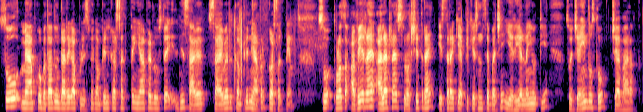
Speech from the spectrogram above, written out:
सो मैं आपको बता दूँ डायरेक्ट आप पुलिस में कंप्लेन कर सकते हैं, या फिर दोस्तों साइबर साइबर कंप्लेन यहाँ पर कर सकते हैं। सो थोड़ा सा अवेयर रहें अलर्ट रहें, सुरक्षित रहें, इस तरह की एप्लीकेशन से बचें, ये रियल नहीं होती है। सो जय हिंद दोस्तों, जय भारत।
